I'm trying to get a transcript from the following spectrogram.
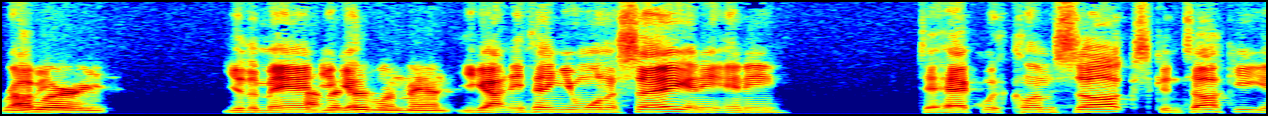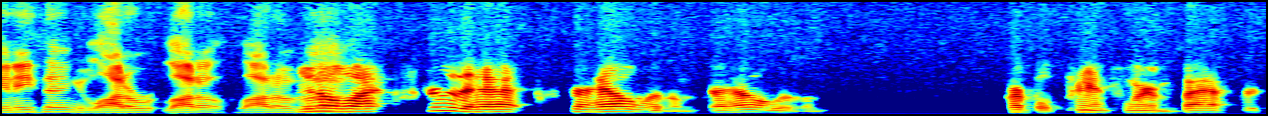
No Robbie. worries. You're the man. Have You a got good one, man. you got anything you want to say? Any any to heck with Clem sucks, Kentucky, anything? A lot of lot of lot of. You know uh, what? Screw the heck. To hell with them. To hell with them. Purple pants wearing bastards.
